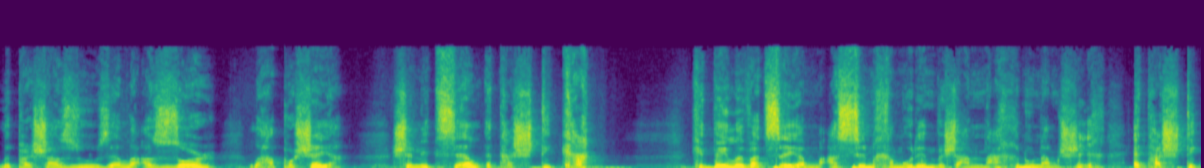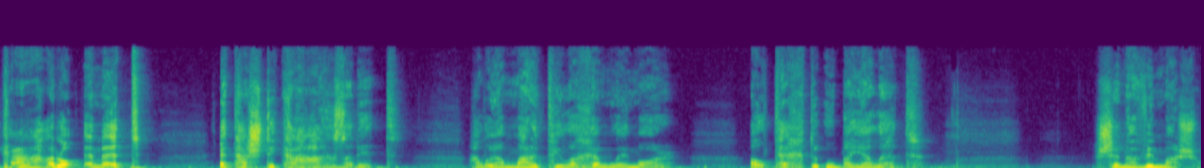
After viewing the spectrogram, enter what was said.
לפרשה זו זה לעזור להפושע שניצל את השתיקה כדי לבצע מעשים חמורים ושאנחנו נמשיך את השתיקה הרועמת, את השתיקה האכזרית. הלא אמרתי לכם לאמור, אל תחטאו בילד. שנבין משהו.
